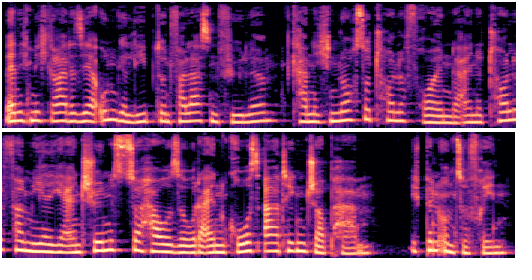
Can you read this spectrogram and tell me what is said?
Wenn ich mich gerade sehr ungeliebt und verlassen fühle, kann ich noch so tolle Freunde, eine tolle Familie, ein schönes Zuhause oder einen großartigen Job haben. Ich bin unzufrieden.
